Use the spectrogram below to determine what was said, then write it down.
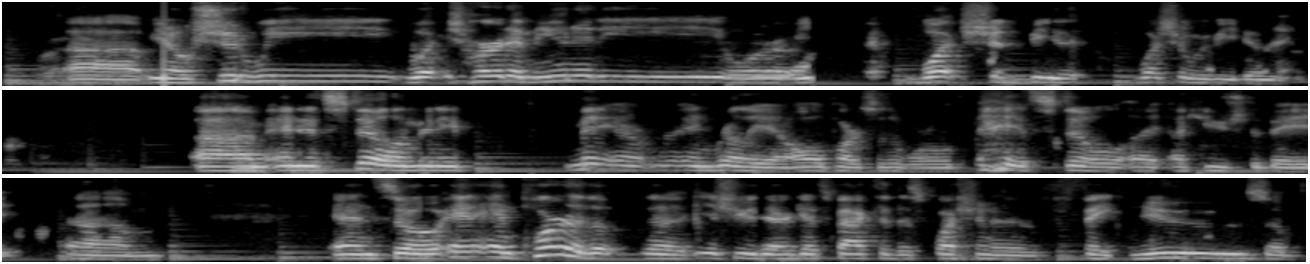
Right. Uh, you know, should we what herd immunity or what should be what should we be doing? um, and it's still in many, many, and really in all parts of the world, it's still a, a huge debate. Um, and so, and, and part of the, the issue there gets back to this question of fake news, of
